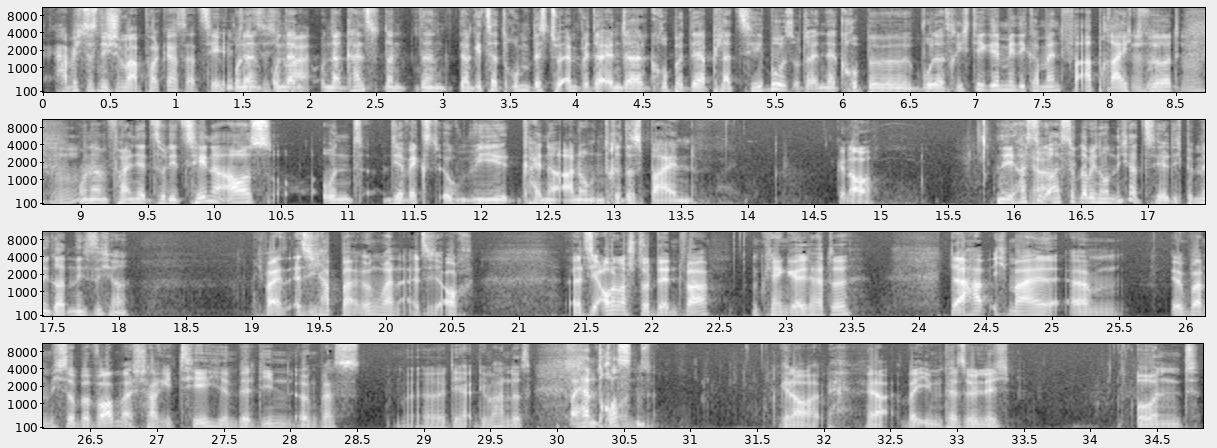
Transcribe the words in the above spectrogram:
Habe ich das nicht schon mal im Podcast erzählt? und dann, und dann, und dann kannst dann, dann, dann geht es ja darum, bist du entweder in der Gruppe der Placebos oder in der Gruppe, wo das richtige Medikament verabreicht Mhm, wird. mhm, mhm. Und dann fallen dir so die Zähne aus und dir wächst irgendwie, keine Ahnung, ein drittes Bein. Genau. Nee, hast Ja. du, hast du glaube ich, noch nicht erzählt. Ich bin mir gerade nicht sicher. Ich weiß, also ich habe mal irgendwann, als ich auch, als ich auch noch Student war und kein Geld hatte, da habe ich mal ähm, irgendwann mich so beworben als Charité hier in Berlin, irgendwas, äh, die, die machen das. Bei Herrn Drosten. Und, genau, ja, bei ihm persönlich. Und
